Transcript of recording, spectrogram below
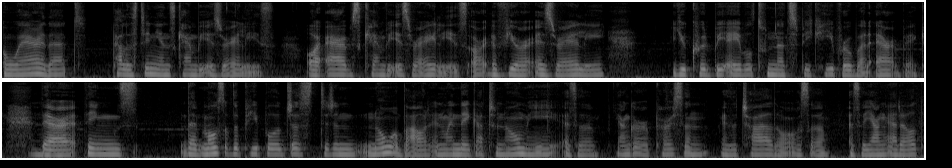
aware that Palestinians can be Israelis or Arabs can be Israelis, or if mm. you're Israeli, you could be able to not speak Hebrew but Arabic. There mm. are things that most of the people just didn't know about, and when they got to know me as a younger person, as a child, or also as a young adult,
